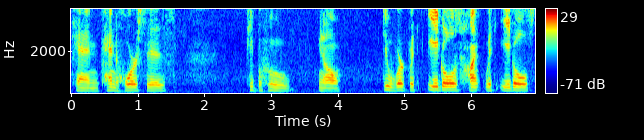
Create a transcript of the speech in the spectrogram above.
can tend horses, people who, you know, do work with eagles, hunt with eagles.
